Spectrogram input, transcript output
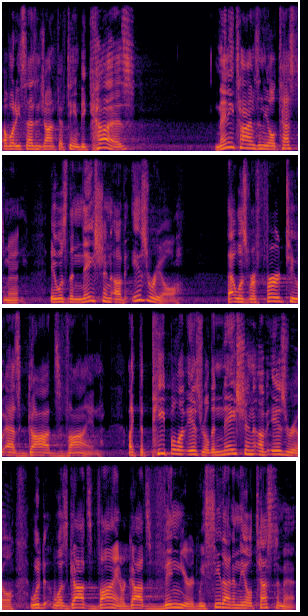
of what he says in John 15, because many times in the Old Testament, it was the nation of Israel that was referred to as God's vine. Like the people of Israel, the nation of Israel would, was God's vine or God's vineyard. We see that in the Old Testament.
